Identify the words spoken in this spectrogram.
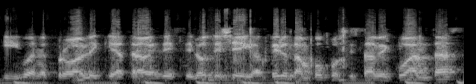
y bueno, es probable que a través de este lote llegan, pero tampoco se sabe cuántas,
